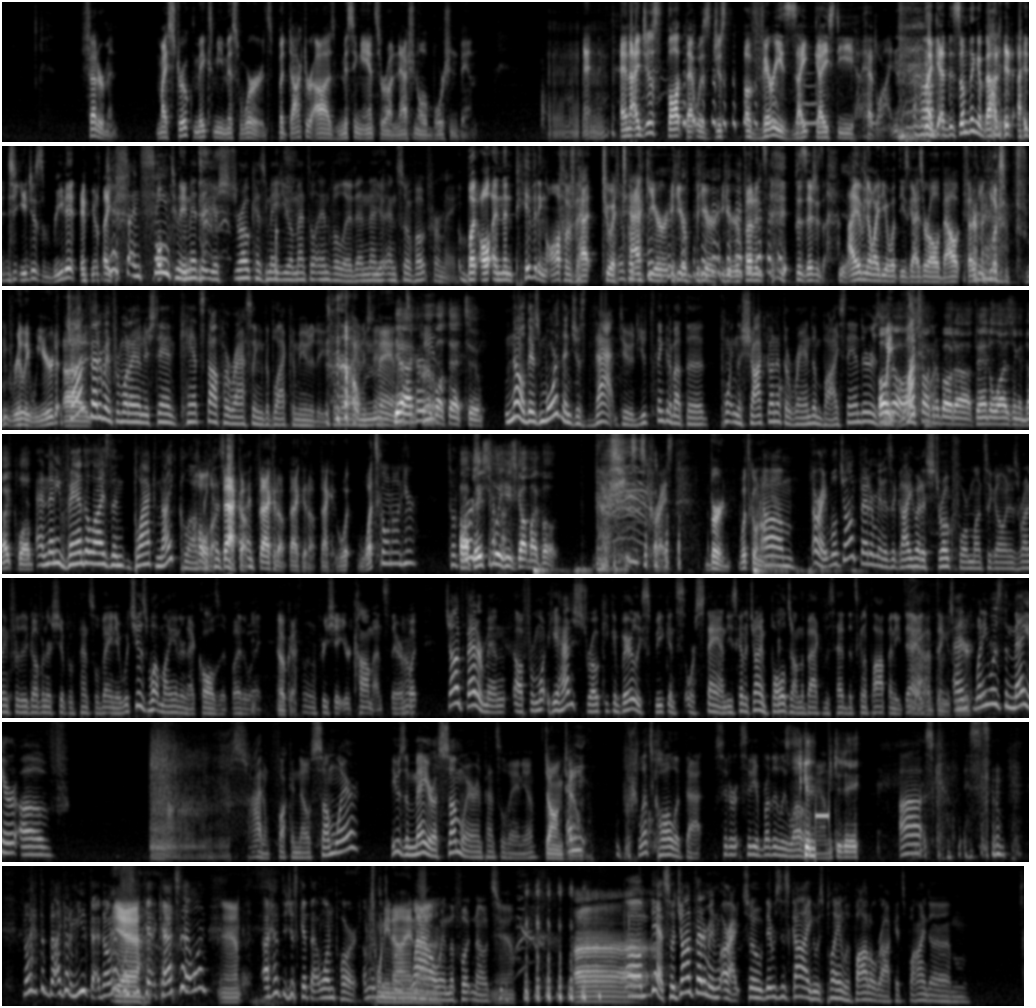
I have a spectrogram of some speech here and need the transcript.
Fetterman, my stroke makes me miss words, but Doctor Oz missing answer on national abortion ban. And, and I just thought that was just a very zeitgeisty headline. Uh-huh. like uh, there's something about it. I, you just read it and you're like, It's insane oh, to in- admit that your stroke has made you a mental invalid, and then Yeah. and so vote for me. but all and then pivoting off of that to attack your your your your opponent's positions. Yeah. I have no idea what these guys are all about. Fetterman looks really weird. John Uh, Fetterman, from what I understand, can't stop harassing the black community. From what I oh understand. man, Yeah, that's I heard incredible. about that too. No, there's more than just that, dude. You're thinking about the pointing the shotgun at the random bystander. Is Oh Wait, no, I what? was talking about uh, vandalizing a nightclub. and then he vandalized the black nightclub. Hold on, back up, and back it up, back it up, back it. What what's going on here? so Uh, first, basically, he's got my vote. Jesus Christ, Bird, what's going on? here? Um. All right. Well, John Fetterman is a guy who had a stroke four months ago and is running for the governorship of Pennsylvania, which is what my internet calls it, by the way. Okay, I appreciate your comments there, Oh. but John Fetterman, uh, from what he had a stroke, he can barely speak and or stand. He's got a giant bulge on the back of his head that's going to pop any day. yeah, that thing is and weird. when he was the mayor of, I don't fucking know, somewhere, He was the mayor of somewhere in Pennsylvania. And Dongtown. he, let's call it that. City, city of brotherly love, Skin man. today. Uh, do I have to? I gotta mute that. Don't I Yeah. have to get, catch that one? yeah. I have to just get that one part. I'm put 29, wow uh, in the footnotes. Yeah. uh, Um, yeah. So John Fetterman. All right. So there was this guy who was playing with bottle rockets behind a. Um,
